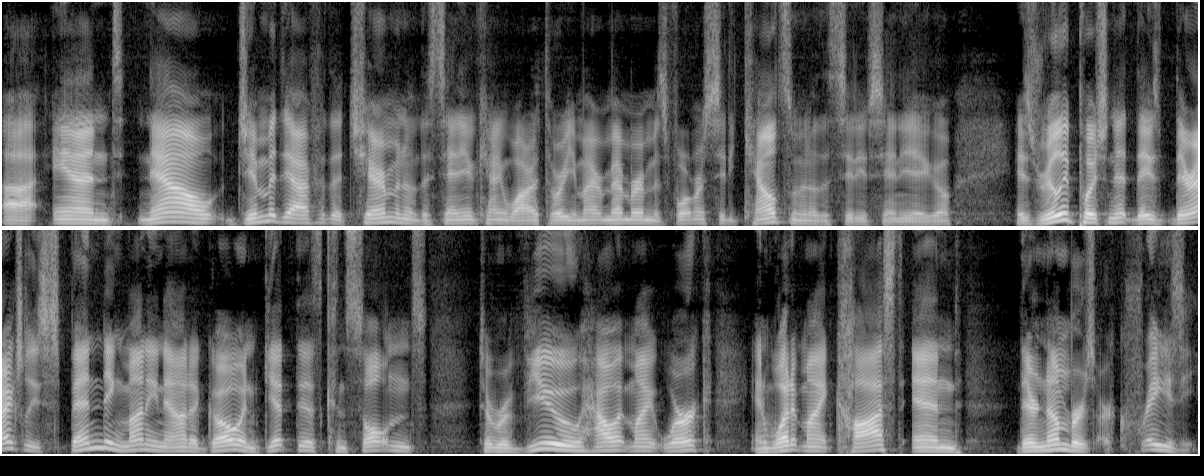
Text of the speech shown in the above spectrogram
Uh, and now Jim Madaffer, the chairman of the San Diego County Water Authority, you might remember him as former city councilman of the city of San Diego, is really pushing it. They, they're actually spending money now to go and get this consultants to review how it might work and what it might cost. And their numbers are crazy.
